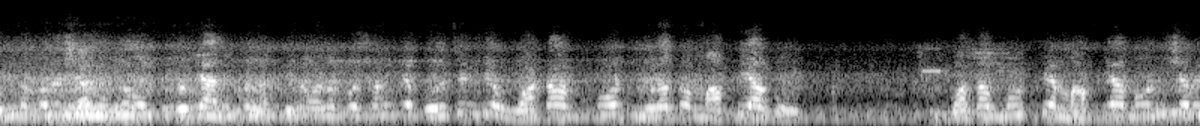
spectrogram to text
উত্তরপ্রদেশের মুখ্যমন্ত্রী যোগী আদিত্যনাথ তিনি অনপ্রসঙ্গে বলছেন যে ওয়াকাফ বোর্ড মূলত মাফিয়া বোর্ড। ওয়াকাফ বোর্ডকে মাফিয়া বোর্ড হিসেবে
